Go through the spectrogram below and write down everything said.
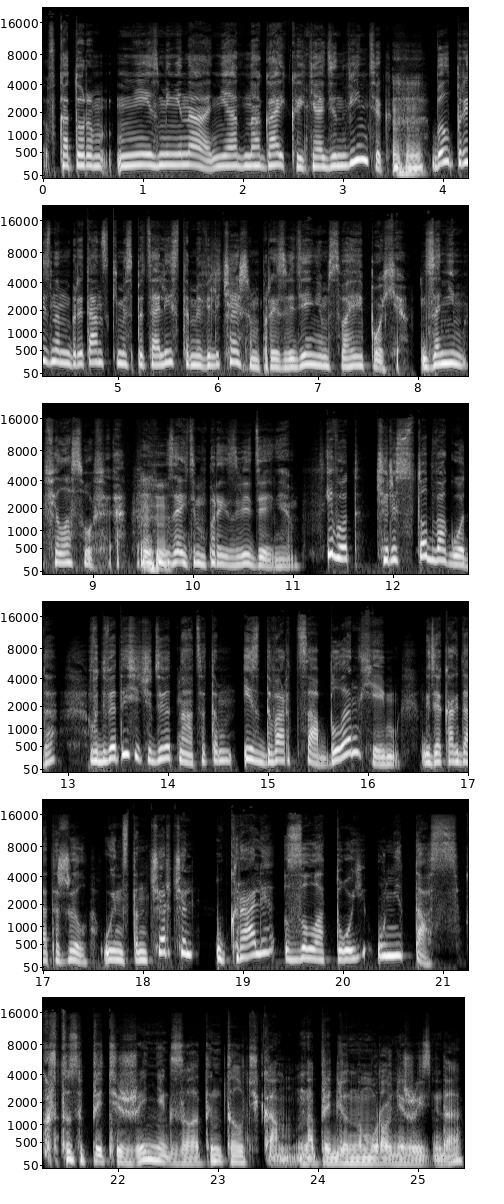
в котором не изменена ни одна гайка и ни один винтик, Мгм. был признан британскими специалистами величайшим произведением своей эпохи. За ним философия, за этим произведением. И вот через 102 года, в 2019-м, из дворца Бленхейм, где когда-то жил Уинстон Черчилль, украли золотой унитаз. Что за притяжение к золотым толчкам на определенном уровне жизни, да?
